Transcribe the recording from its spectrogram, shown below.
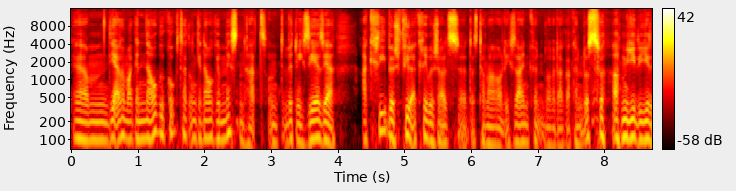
ähm, die einfach mal genau geguckt hat und genau gemessen hat und wirklich sehr, sehr akribisch, viel akribischer als äh, das Tamara und ich sein könnten, weil wir da gar keine Lust zu haben, jede, jede,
